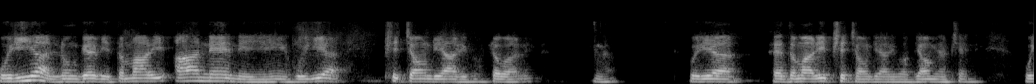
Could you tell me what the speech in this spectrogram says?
ဝိရိယလွန်ခဲ့ပြီတမာရီအားနဲ့နေရင်ဝိရိယဖြစ်ကြောင်းတရားတွေကိုလုပ်ရလိမ့်မယ် နော်ဝိရိယအဲတမာရီဖြစ်ကြောင်းတရားတွေပေါ့ပြောင်းပြန်ဖြစ်နေဝိ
